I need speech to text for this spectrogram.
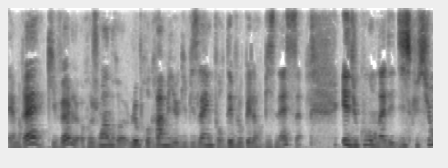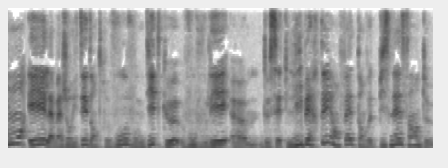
aimeraient, qui veulent rejoindre le programme Yogi Bizline pour développer leur business. Et du coup, on a des discussions et la majorité d'entre vous, vous me dites que vous voulez euh, de cette liberté en fait dans votre business, hein, de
